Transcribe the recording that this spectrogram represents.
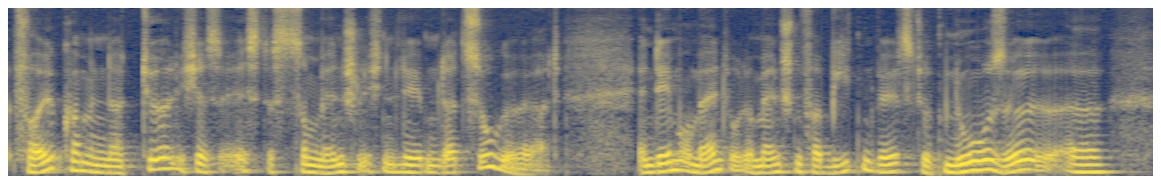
vollkommen Natürliches ist, das zum menschlichen Leben dazugehört in dem Moment, wo du Menschen verbieten willst, Hypnose, äh,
